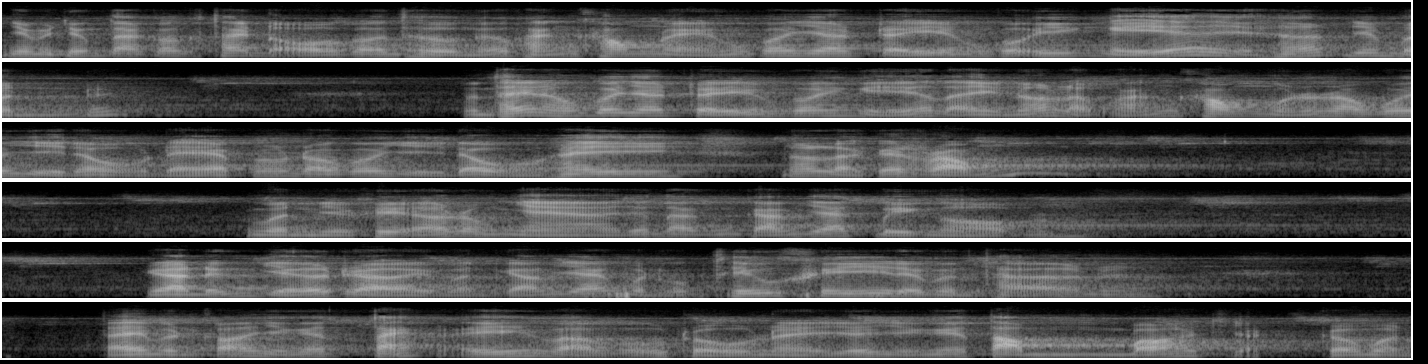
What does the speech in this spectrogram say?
Nhưng mà chúng ta có thái độ coi thường ở khoảng không này, không có giá trị, không có ý nghĩa gì hết với mình đó. Mình thấy nó không có giá trị, không có ý nghĩa, tại vì nó là khoảng không mà nó đâu có gì đâu đẹp, nó đâu có gì đâu hay, nó là cái rỗng mình nhiều khi ở trong nhà chúng ta cũng cảm giác bị ngộp. Ra đứng giữa trời, mình cảm giác mình cũng thiếu khí để mình thở nữa. Tại mình có những cái tác ý vào vũ trụ này với những cái tâm bó chặt của mình.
